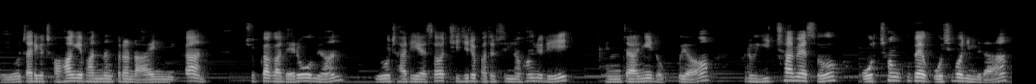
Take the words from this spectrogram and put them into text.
이 자리가 저항이 받는 그런 라인이니까 주가가 내려오면 이 자리에서 지지를 받을 수 있는 확률이 굉장히 높고요. 그리고 2차 매수 5,950원입니다.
